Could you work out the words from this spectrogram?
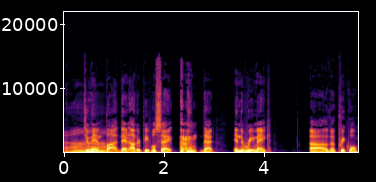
to him. But then other people say that in the remake, uh, the prequel,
